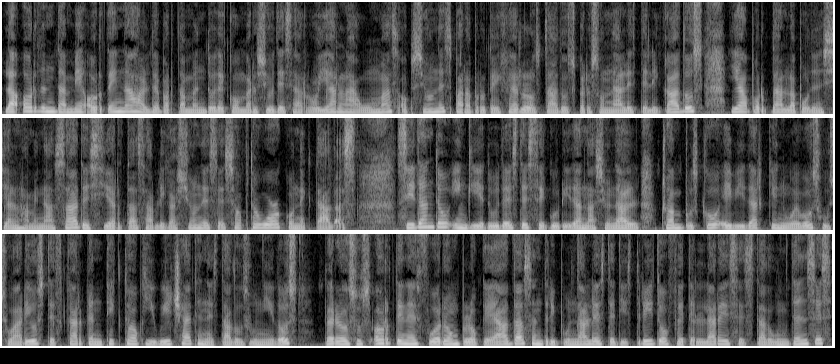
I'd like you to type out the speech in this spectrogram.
La orden también ordena al Departamento de Comercio desarrollar aún más opciones para proteger los datos personales delicados y aportar la potencial amenaza de ciertas aplicaciones de software conectadas. Citando inquietudes de seguridad nacional, Trump buscó evitar que nuevos usuarios descarguen TikTok y WeChat en Estados Unidos, pero sus órdenes fueron bloqueadas en tribunales de distrito federales estadounidenses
